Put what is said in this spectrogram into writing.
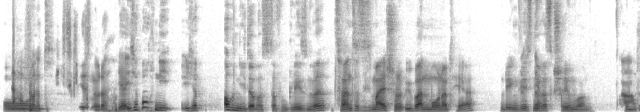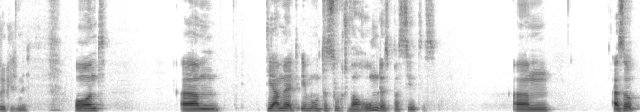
Und Davon hast du nichts gelesen, oder? Ja, ich habe auch nie, ich habe auch nie da was davon gelesen, weil 22. Mai ist schon über einen Monat her und irgendwie ist nie Ja. was geschrieben worden. Ah, wirklich nicht. Und ähm, die haben halt eben untersucht, warum das passiert ist. Ähm, also,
